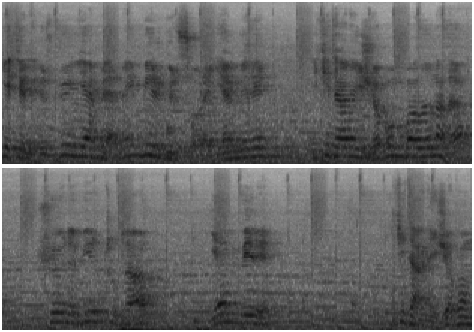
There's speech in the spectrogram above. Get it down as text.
getirdiğiniz gün yem vermeyin. Bir gün sonra yem verin. İki tane Japon balığına da şöyle bir tutam yem verin. İki tane Japon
